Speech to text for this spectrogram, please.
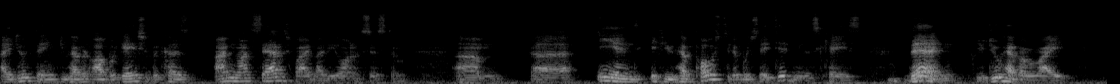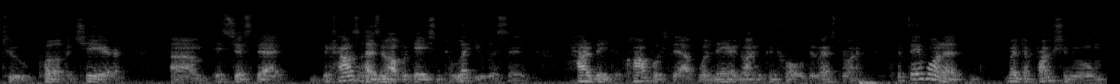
I do think you have an obligation because I'm not satisfied by the honor system. Um, uh, and if you have posted it, which they did in this case, then you do have a right to pull up a chair. Um, it's just that the council has an obligation to let you listen. How do they accomplish that when they are not in control of the restaurant? if they want to rent a function room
